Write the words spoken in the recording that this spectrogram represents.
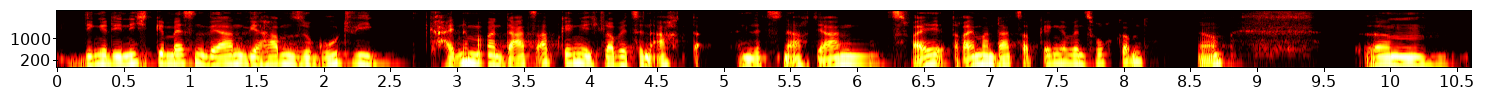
Dinge, die nicht gemessen werden, wir haben so gut wie keine Mandatsabgänge. Ich glaube, jetzt in, acht, in den letzten acht Jahren zwei, drei Mandatsabgänge, wenn es hochkommt. Ja. Ähm,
